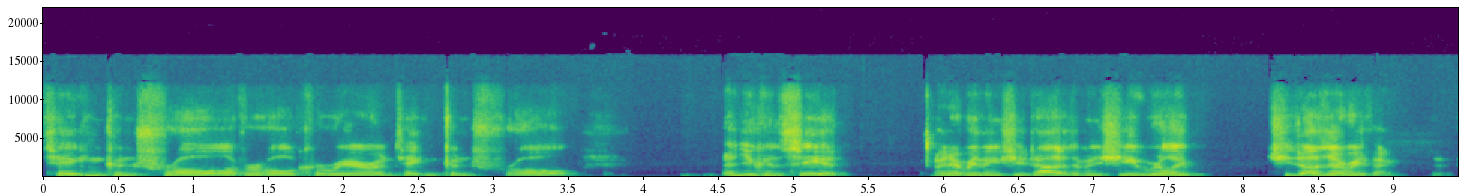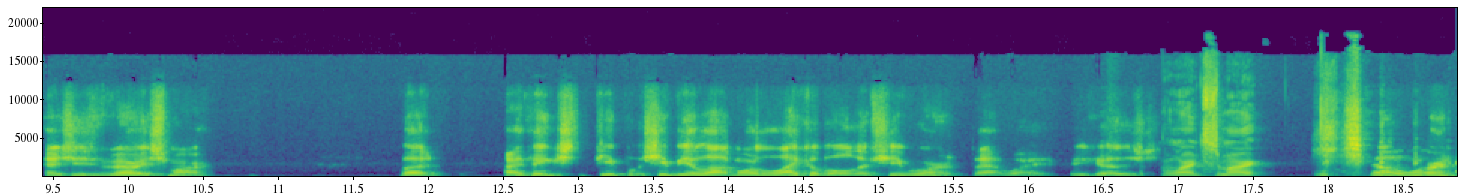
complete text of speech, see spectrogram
taken control of her whole career and taken control. And you can see it in everything she does. I mean, she really she does everything, and she's very smart. But I think she- people she'd be a lot more likable if she weren't that way because Weren't smart. no weren't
